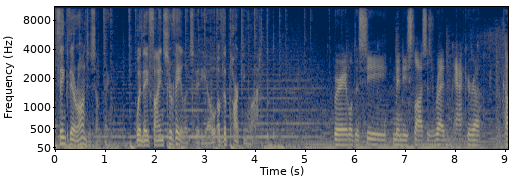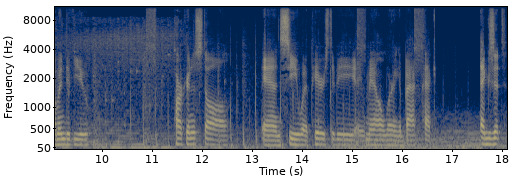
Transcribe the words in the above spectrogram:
think they're onto something when they find surveillance video of the parking lot. We were able to see Mindy Schloss's red Acura come into view, park in a stall, and see what appears to be a male wearing a backpack exit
